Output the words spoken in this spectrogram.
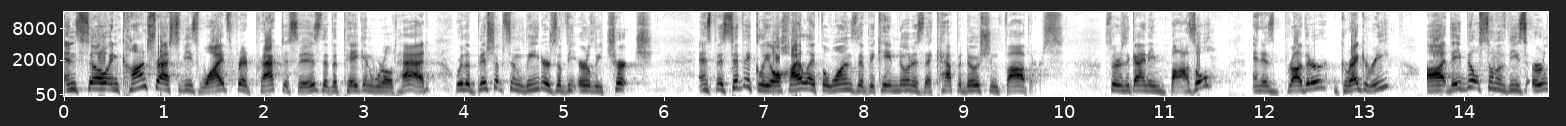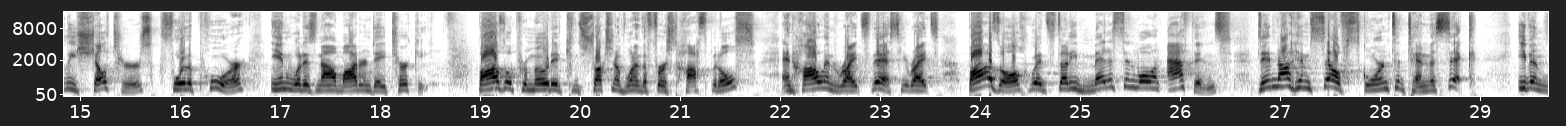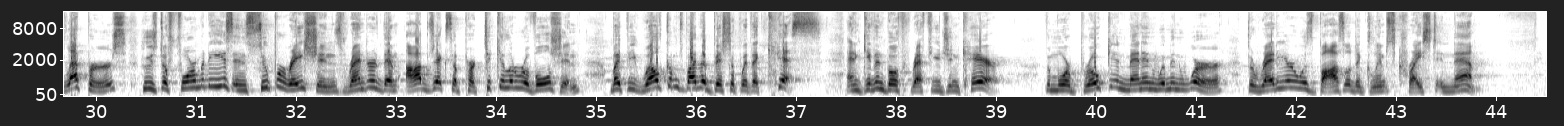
And so, in contrast to these widespread practices that the pagan world had, were the bishops and leaders of the early church. And specifically, I'll highlight the ones that became known as the Cappadocian Fathers. So, there's a guy named Basil and his brother Gregory. Uh, they built some of these early shelters for the poor in what is now modern day Turkey. Basil promoted construction of one of the first hospitals. And Holland writes this He writes, Basil, who had studied medicine while in Athens, did not himself scorn to tend the sick even lepers, whose deformities and suppurations rendered them objects of particular revulsion, might be welcomed by the bishop with a kiss and given both refuge and care. The more broken men and women were, the readier was Basil to glimpse Christ in them.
